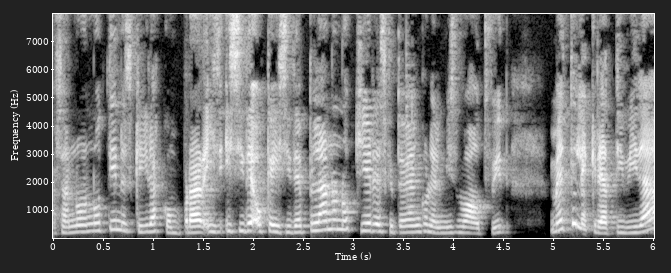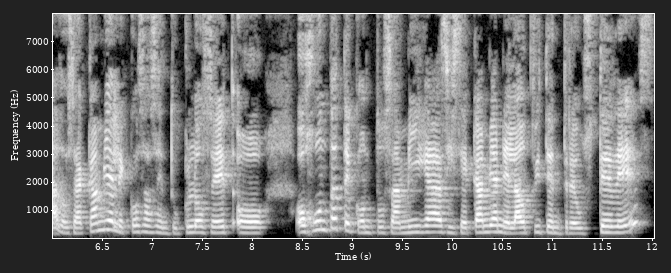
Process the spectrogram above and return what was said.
o sea, no, no tienes que ir a comprar, y, y si de, ok, si de plano no quieres que te vean con el mismo outfit, métele creatividad, o sea, cámbiale cosas en tu closet o, o júntate con tus amigas y se cambian el outfit entre ustedes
